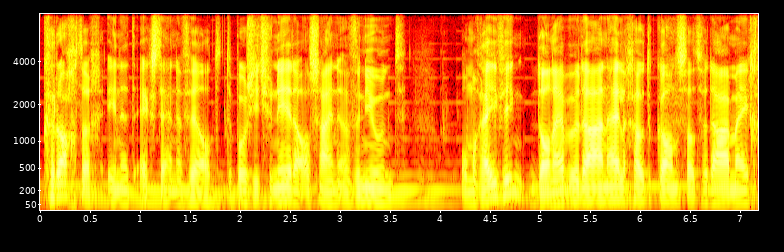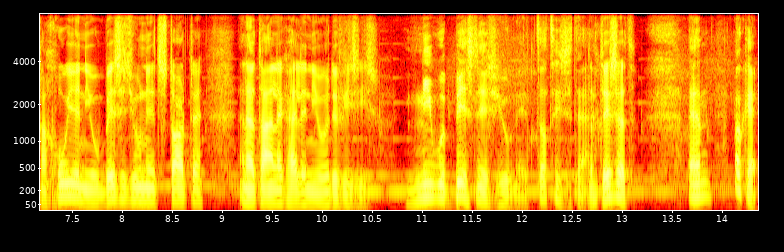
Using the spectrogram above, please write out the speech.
krachtig in het externe veld te positioneren als zijn een vernieuwend omgeving, dan hebben we daar een hele grote kans dat we daarmee gaan groeien, nieuwe business units starten en uiteindelijk hele nieuwe divisies. Nieuwe business unit, dat is het eigenlijk. Dat is het. Oké, okay,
